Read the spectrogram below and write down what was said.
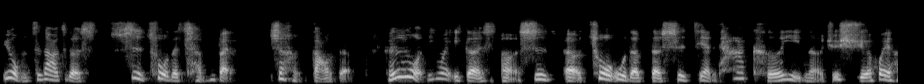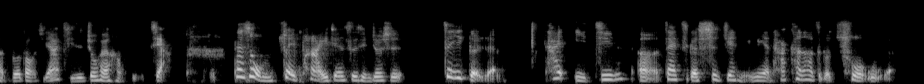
因为我们知道这个试错的成本是很高的。可是如果因为一个呃是呃错误的的事件，他可以呢去学会很多东西，他其实就会很无价。但是我们最怕一件事情就是这一个人他已经呃在这个事件里面他看到这个错误了。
